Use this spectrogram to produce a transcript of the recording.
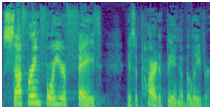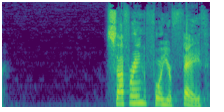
Suffering for your faith is a part of being a believer. Suffering for your faith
